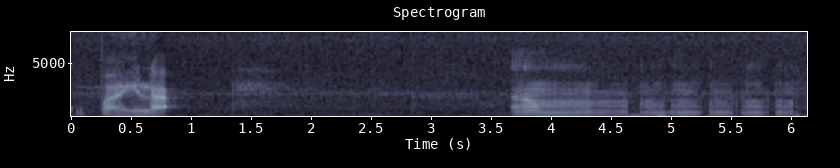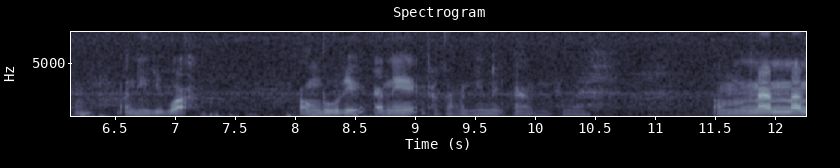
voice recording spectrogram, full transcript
กูไปละอืมอืมอืมอืมอืมอืมอันนี้ดีกว่า ลองดูดิ อันนี้เท่ากับอันนี้หนึ่งอันใช่ไหมนั้นนั้น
